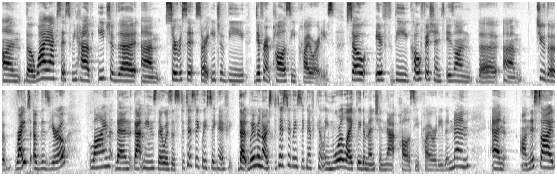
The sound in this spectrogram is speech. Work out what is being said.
on the y-axis, we have each of the um, services, sorry, each of the different policy priorities. So if the coefficient is on the, um, to the right of the zero, line, then that means there was a statistically significant, that women are statistically significantly more likely to mention that policy priority than men, and on this side,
